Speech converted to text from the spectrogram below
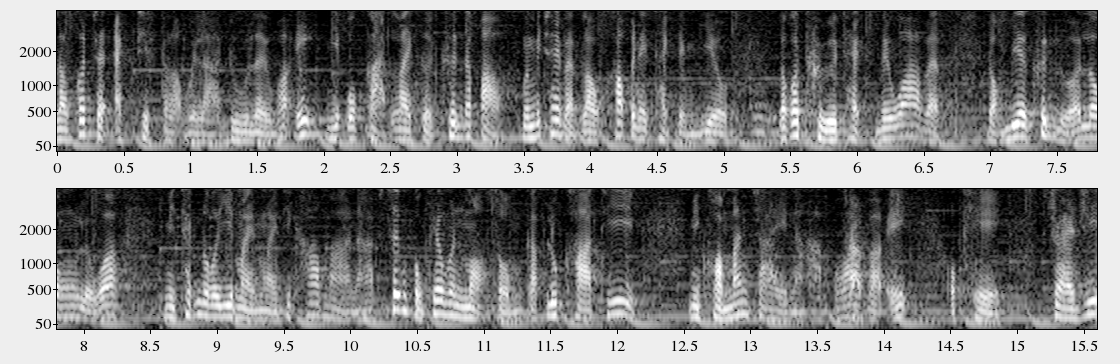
เราก็จะแอคทีฟตลอดเวลาดูเลยว่าเอ๊ะมีโอกาสอะไรเกิดขึ้นหรือเปล่า มันไม่ใช่แบบเราเข้าไปในแท็กอย่างเดียว แล้วก็ถือแท็กไม่ว่าแบบดอกเบี้ยขึ้นหรือว่าลง หรือว่ามีเทคโนโลยีใหม่ ๆ ที่เข้ามานะครับซึ่งผมคิดว่ามันเหมาะสมกับลูกค้าที่มีความมั่นใจนะครับว่าแบบเอ๊ะโอเค strategy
